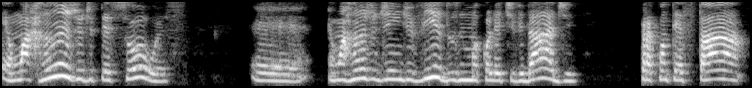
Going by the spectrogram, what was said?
é um arranjo de pessoas, é, é um arranjo de indivíduos numa coletividade para contestar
